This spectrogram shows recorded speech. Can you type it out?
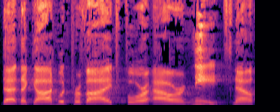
That, that God would provide for our needs. Now,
